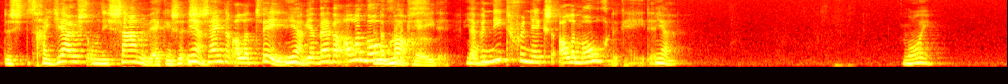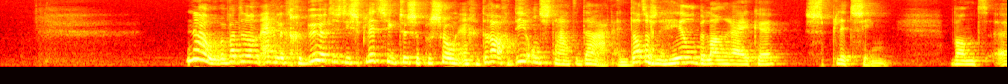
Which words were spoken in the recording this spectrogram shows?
Dus het gaat juist om die samenwerking. Ze, ze zijn er alle twee. Ja. we hebben alle mogelijkheden. We hebben niet voor niks alle mogelijkheden. ja. Mooi. Nou, wat er dan eigenlijk gebeurt is die splitsing tussen persoon en gedrag, die ontstaat daar. En dat is een heel belangrijke splitsing. Want eh,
